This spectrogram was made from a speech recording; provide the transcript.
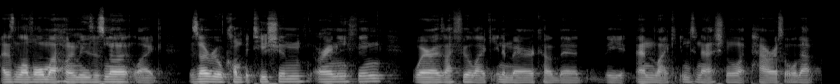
I just love all my homies. There's no like there's no real competition or anything whereas I feel like in America there the and like international like Paris all that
